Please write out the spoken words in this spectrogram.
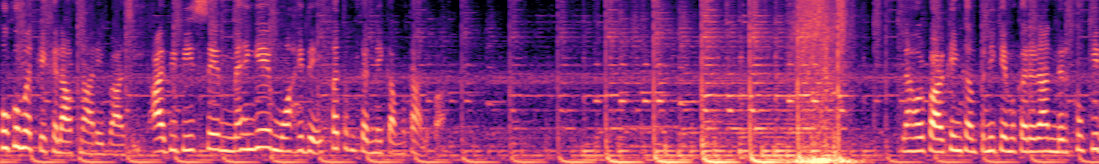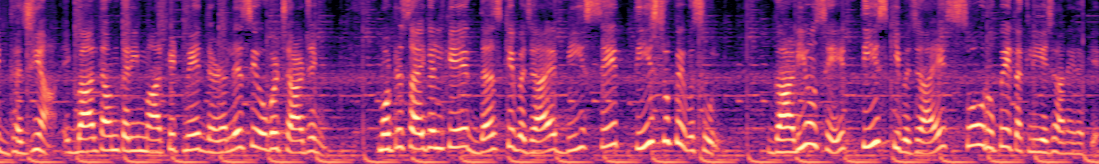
हुकूमत के खिलाफ नारेबाजी। आईपीपी से महँगे मुहिदे खत्म करने का मुतालबा। लाहौर पार्किंग कंपनी के मुकर निरखों की धजियाँ इकबाल टाउन करीम मार्केट में धड़ल्ले से ओवर चार्जिंग मोटरसाइकिल के 10 के बजाय 20 से 30 रुपए वसूल। गाड़ियों से 30 की बजाय 100 रुपए तक लिए जाने लगे।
